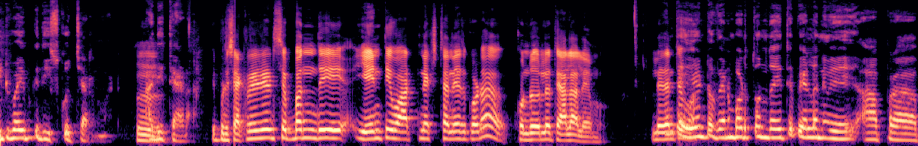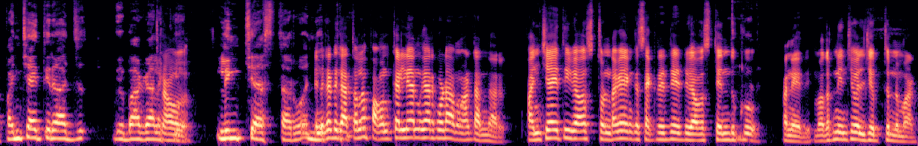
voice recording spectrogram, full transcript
ఇటువైపుకి తీసుకొచ్చారనమాట అది తేడా. ఇప్పుడు సెక్రటరియట్ సిబ్బంది ఏంటి వాట్ నెక్స్ట్ అనేది కూడా కొన్ని రోజుల్లో తేలాలేమో. లేదంటే ఏంటో వినబడుతుంది అయితే వీళ్ళని ఆ పంచాయతీరాజ్ విభాగాలకి. లింక్ చేస్తారు ఎందుకంటే గతంలో పవన్ కళ్యాణ్ గారు కూడా ఆ మాట అన్నారు. పంచాయతీ వ్యవస్థ ఉండగా ఇంకా సెక్రటరియట్ వ్యవస్థ ఎందుకు అనేది. మొదటి నుంచి వాళ్ళు చెప్తున్న మాట.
